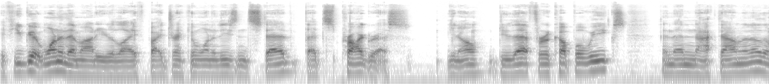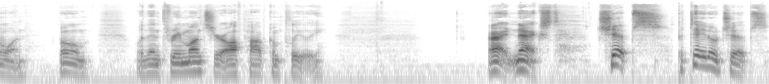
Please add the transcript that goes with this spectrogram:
if you get one of them out of your life by drinking one of these instead, that's progress. You know, do that for a couple weeks and then knock down another one. Boom. Within three months, you're off pop completely. All right, next chips, potato chips.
